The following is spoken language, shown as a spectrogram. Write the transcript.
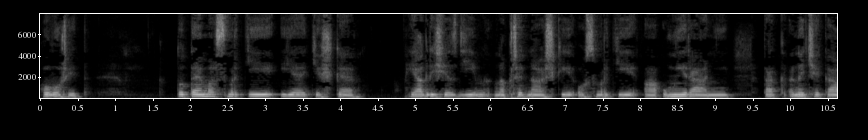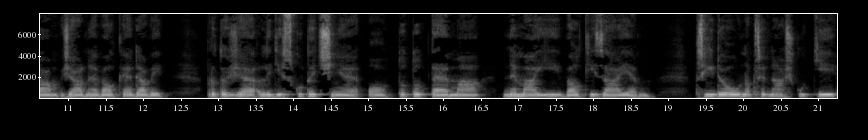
hovořit. To téma smrti je těžké. Já když jezdím na přednášky o smrti a umírání, tak nečekám žádné velké davy, protože lidi skutečně o toto téma nemají velký zájem. Přijdou na přednášku ti,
